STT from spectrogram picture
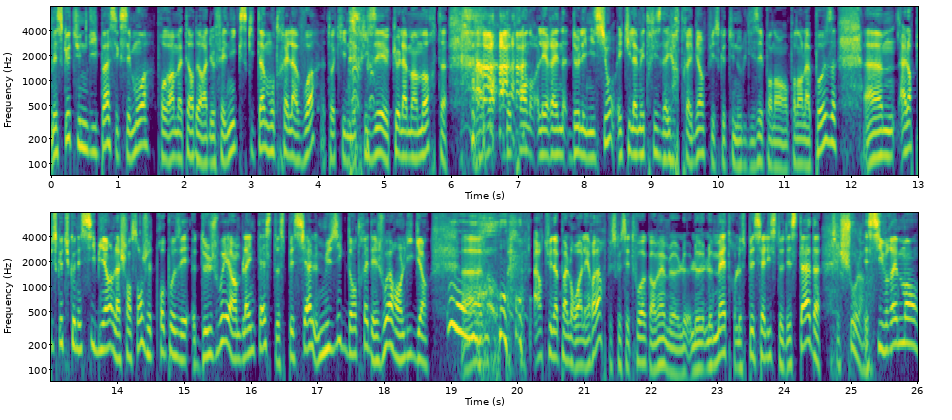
Mais ce que tu ne dis pas, c'est que c'est moi, programmateur de Radio Phoenix, qui t'a montré la voix. Toi qui ne maîtrisais que la main morte avant de prendre les rênes de l'émission et qui la maîtrise d'ailleurs très bien puisque tu nous le disais pendant, pendant la pause. Euh, alors, puisque tu connais si bien la chanson, je vais te proposer de jouer à un blind test spécial musique d'entrée des joueurs en Ligue 1. Euh, alors, tu n'as pas le droit à l'erreur, puisque c'est toi quand même le, le- le maître, le spécialiste des stades. C'est chaud là. Et si vraiment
